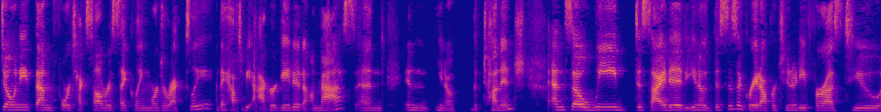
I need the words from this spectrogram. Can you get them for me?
donate them for textile recycling more directly. They have to be aggregated en masse and in, you know, the tonnage. And so we decided, you know, this is a great opportunity for us to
